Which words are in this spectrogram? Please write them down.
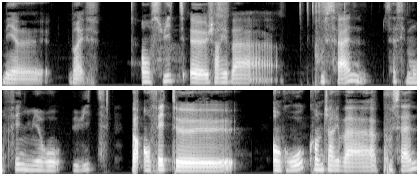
Mais euh, bref. Ensuite, euh, j'arrive à Busan. Ça, c'est mon fait numéro 8. Bah, en fait, en gros, quand j'arrive à Busan,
